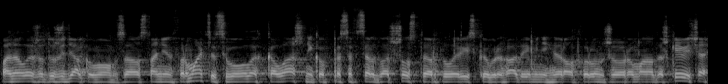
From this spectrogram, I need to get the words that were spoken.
Пане Олеже, дуже дякуємо вам за останню інформацію. Це був Олег Калашніков, пресофіцер 26-ї артилерійської бригади імені генерал-хорунжого Романа Дашкевича.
